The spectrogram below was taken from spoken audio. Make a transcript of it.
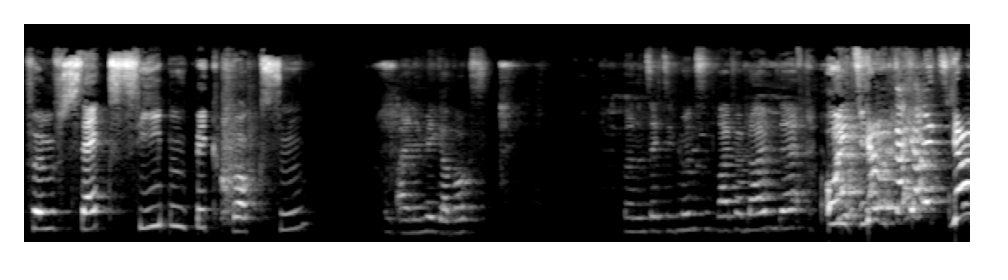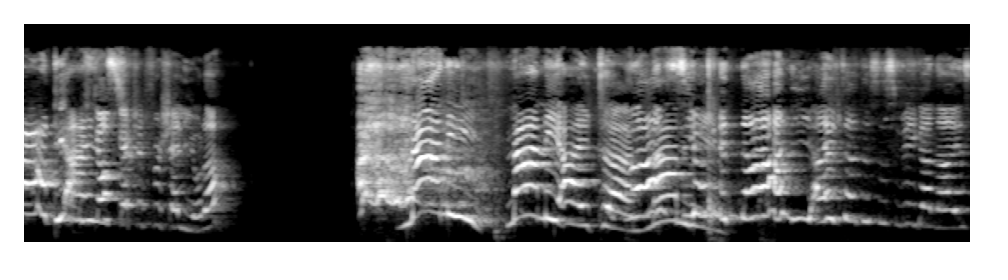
fünf, sechs, sieben Big Boxen. Und eine Megabox. 69 Münzen, drei verbleibende. Und ja, ja, die Ich eins. glaube Gadget für Shelly, oder? Nani, Nani, Alter, Was, Junge, Nani. Nani, Alter, das ist mega nice.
